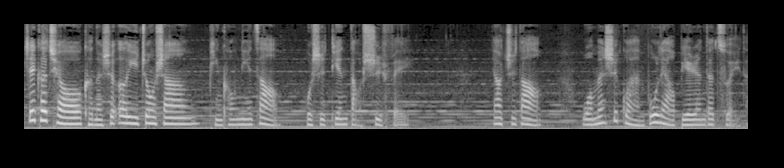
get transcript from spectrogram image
这颗球可能是恶意中伤、凭空捏造，或是颠倒是非。要知道，我们是管不了别人的嘴的。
